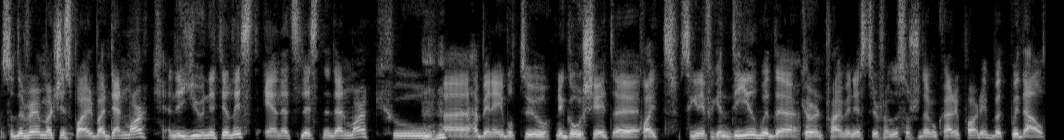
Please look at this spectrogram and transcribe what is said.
So they're very much inspired by Denmark and the unity list, Enhedslisten list in Denmark, who mm-hmm. uh, have been able to negotiate a quite significant deal with the current prime minister from the Social Democratic Party, but without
